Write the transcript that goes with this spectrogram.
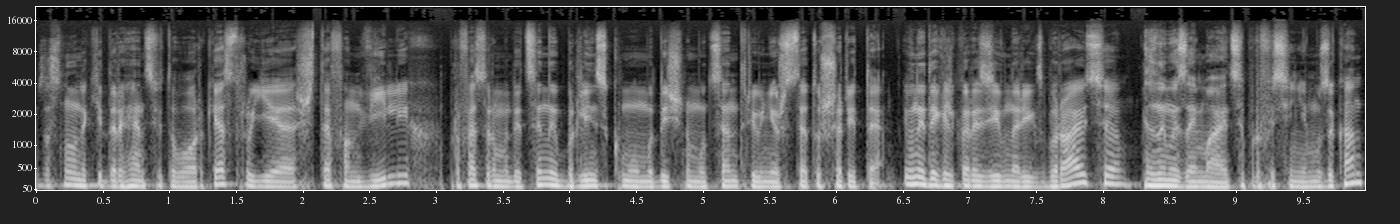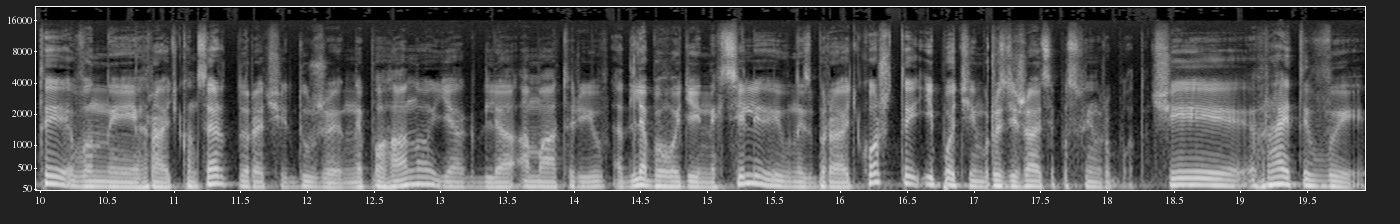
засновник і диригент світового оркестру є Штефан Вілліх, професор медицини в Берлінському медичному центрі університету Шаріте. І вони декілька разів на рік збираються. З ними займаються професійні музиканти. Вони грають концерт, до речі, дуже непогано, як для аматорів, а для благодійних цілей. Вони збирають кошти і потім роз'їжджаються по своїм роботам. Чи граєте ви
